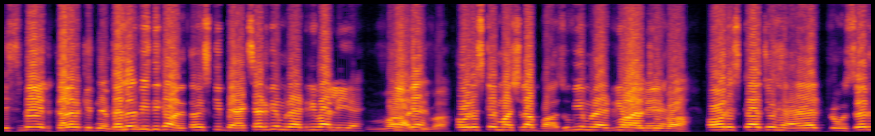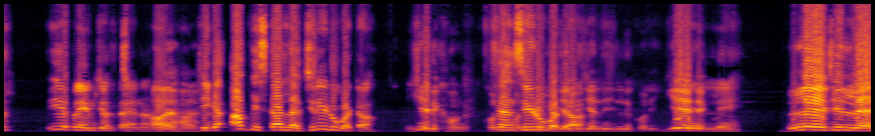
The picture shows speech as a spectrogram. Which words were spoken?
इसमें कलर कितने कलर भी दिखा देता हूँ इसकी बैक साइड भी एम्ब्रॉयडरी वाली है। ठीक है? और इसके माशाल्लाह बाजू भी एम्ब्रॉयडरी वाले हैं। और इसका जो है ट्रोजर ये प्लेन चलता है ना। ठीक है अब इसका लग्जरी दुपट्टा। ये दिखाओ ना खोलो, जल्दी, दुपट्टा। जल्दी खोली। ये लें ले। जी ले।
